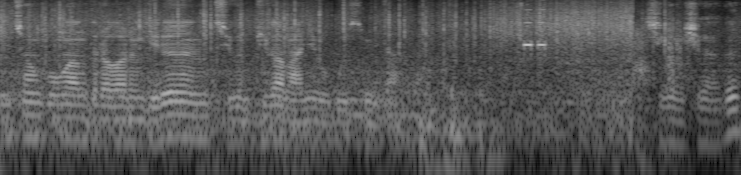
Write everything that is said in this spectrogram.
인천공항 들어가는 길은 지금 비가 많이 오고 있습니다. 지금 시각은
